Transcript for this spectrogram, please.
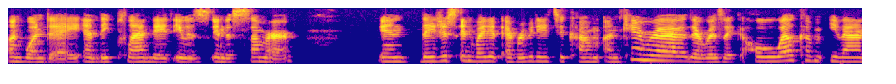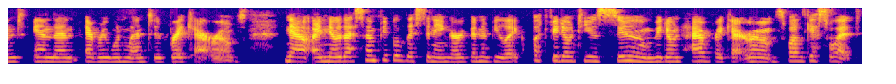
on one day, and they planned it. It was in the summer and they just invited everybody to come on camera. There was like a whole welcome event, and then everyone went to breakout rooms. Now, I know that some people listening are going to be like, but we don't use Zoom, we don't have breakout rooms. Well, guess what?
